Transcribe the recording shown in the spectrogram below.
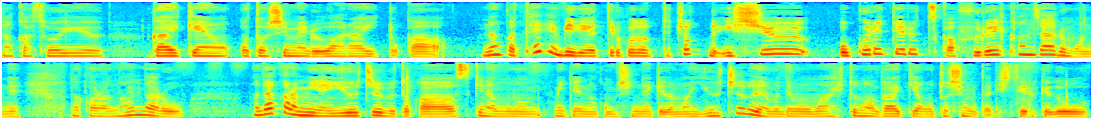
なんかそういう外見を貶める笑いとか。なんかテレビでやってることってちょっと一周遅れてるつか古い感じあるもんね。だからなんだろう。だからみんな YouTube とか好きなもの見てるのかもしれないけど、まあ、YouTube でもでもまあ人の外見を貶めたりしてるけど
